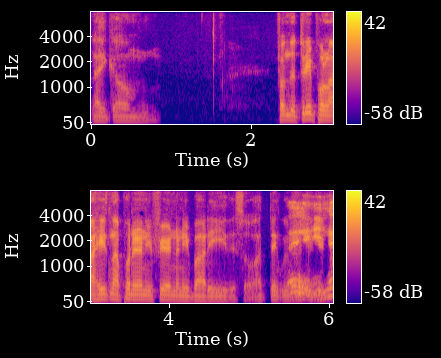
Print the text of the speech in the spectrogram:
like um from the three point line, he's not putting any fear in anybody either. So I think we hey, he hit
